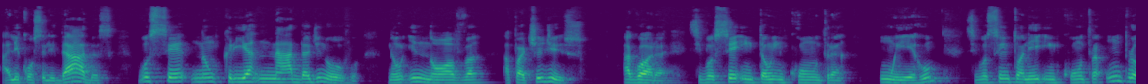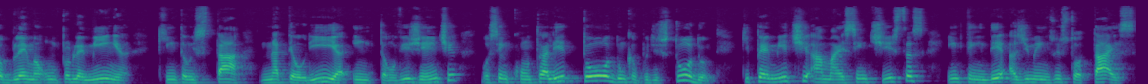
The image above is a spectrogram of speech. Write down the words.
ali consolidadas, você não cria nada de novo, não inova a partir disso. Agora, se você então encontra um erro, se você então ali encontra um problema, um probleminha que então está na teoria então vigente, você encontra ali todo um campo de estudo que permite a mais cientistas entender as dimensões totais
